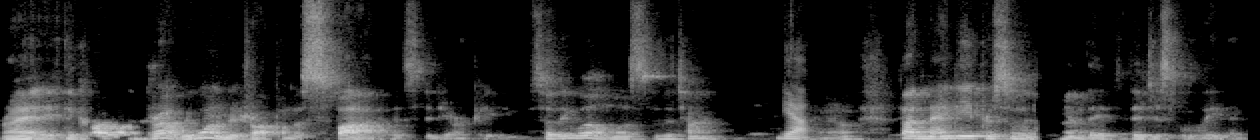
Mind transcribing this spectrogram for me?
right? If the car to drop, we want them to drop on the spot if it's the DRP. So they will most of the time. yeah. You know, about 98% of the time they, they just leave it.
